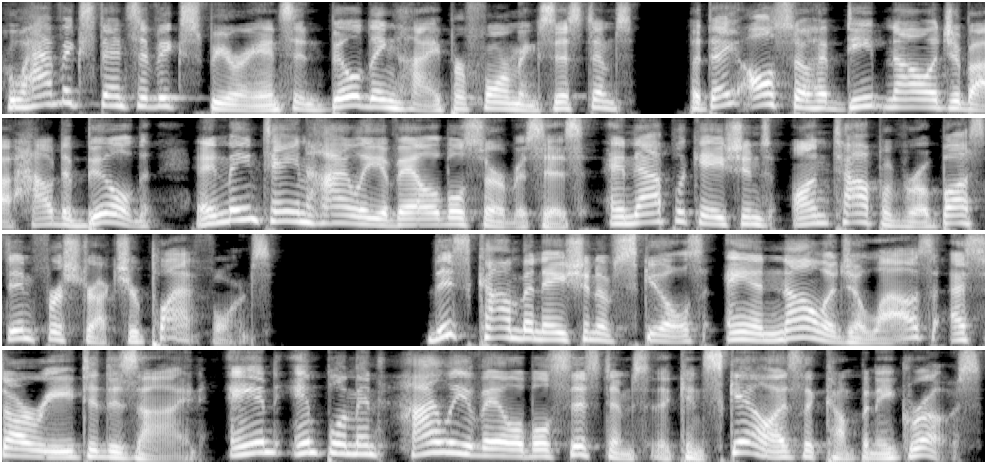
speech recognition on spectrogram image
who have extensive experience in building high performing systems, but they also have deep knowledge about how to build and maintain highly available services and applications on top of robust infrastructure platforms. This combination of skills and knowledge allows SRE to design and implement highly available systems that can scale as the company grows.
